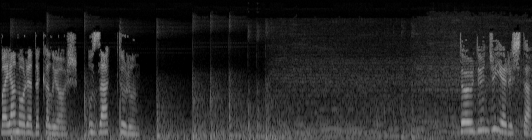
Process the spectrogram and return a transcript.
Bayan orada kalıyor. Uzak durun. Dördüncü yarışta.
